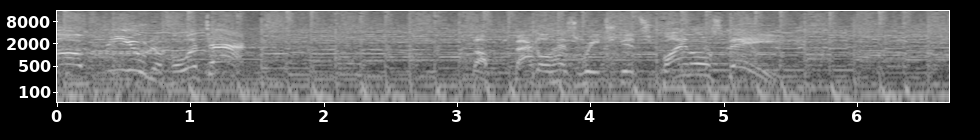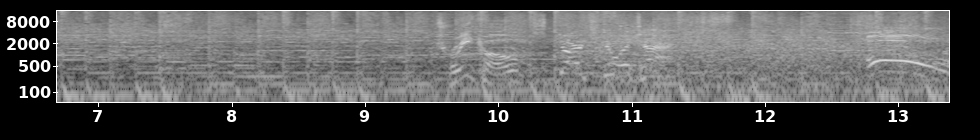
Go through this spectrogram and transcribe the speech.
A beautiful attack! The battle has reached its final stage. Trico starts to attack. Oh!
